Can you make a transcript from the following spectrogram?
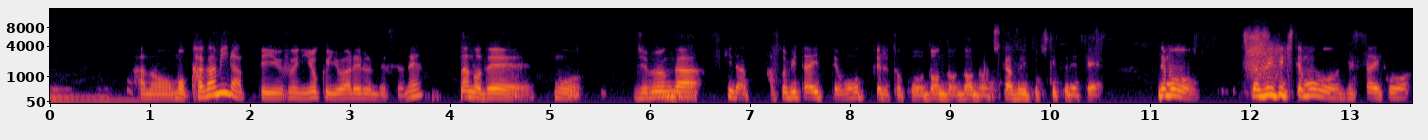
うんあの、もう鏡だっていうふうによく言われるんですよね。なので、もう自分が好きだ、遊びたいって思ってるとこう、どんどんどんどん近づいてきてくれて、でも、近づいてきても、実際こ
